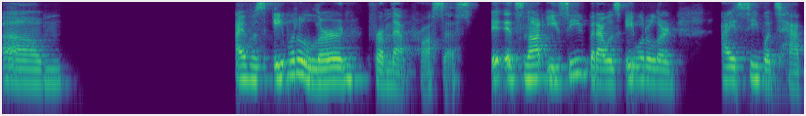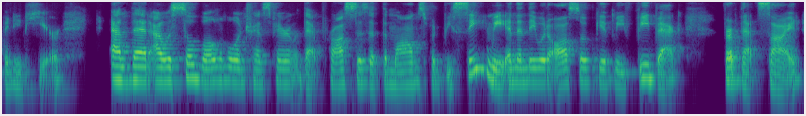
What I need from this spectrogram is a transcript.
um, I was able to learn from that process. It, it's not easy, but I was able to learn. I see what's happening here. And then I was so vulnerable and transparent with that process that the moms would be seeing me. And then they would also give me feedback from that side.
